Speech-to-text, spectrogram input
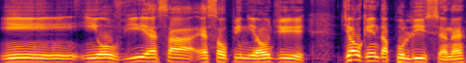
em, em, ouvir essa, essa opinião de, de alguém da polícia, né?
